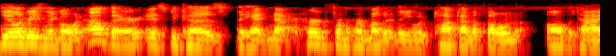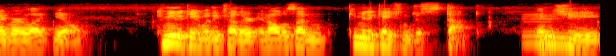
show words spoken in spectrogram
the only reason they're going out there is because they had not heard from her mother. They would talk on the phone all the time, or like you know, communicate with each other, and all of a sudden communication just stopped and Mm. she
